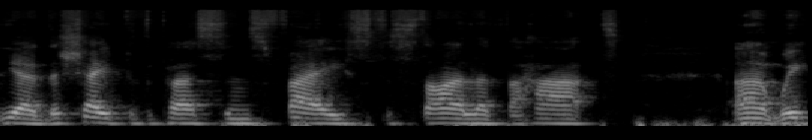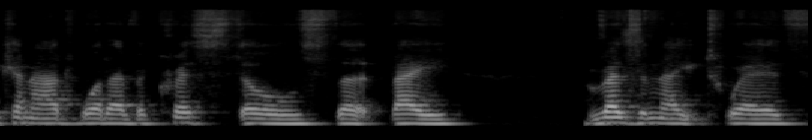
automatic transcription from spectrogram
yeah, the shape of the person's face, the style of the hat. Uh, we can add whatever crystals that they resonate with.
